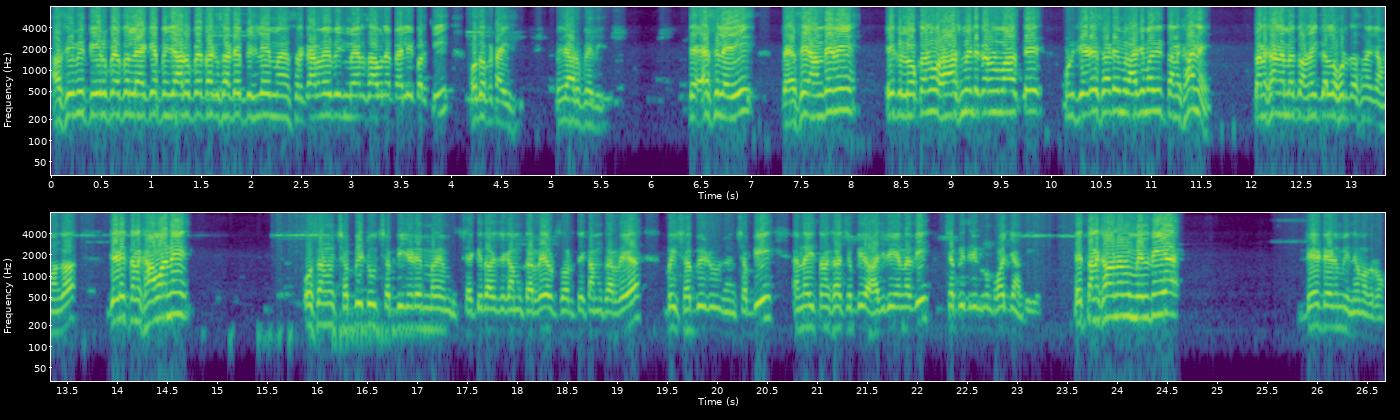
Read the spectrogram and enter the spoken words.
ਅਸੀਂ ਵੀ 30 ਰੁਪਏ ਤੋਂ ਲੈ ਕੇ 50 ਰੁਪਏ ਤੱਕ ਸਾਡੇ ਪਿਛਲੇ ਸਰਕਾਰ ਦੇ ਵਿੱਚ ਮੇਰ ਸਾਹਿਬ ਨੇ ਪਹਿਲੀ ਪਰਚੀ ਉਦੋਂ ਕਟਾਈ ਸੀ 50 ਰੁਪਏ ਦੀ। ਤੇ ਇਸ ਲਈ ਪੈਸੇ ਆਉਂਦੇ ਨੇ, ਇੱਕ ਲੋਕਾਂ ਨੂੰ ਹਰਾਸਮੈਂਟ ਕਰਨ ਵਾਸਤੇ। ਹੁਣ ਜਿਹੜੇ ਸਾਡੇ ਮੁਲਾਜ਼ਮਾਂ ਦੀ ਤਨਖਾਹ ਨੇ ਤਨਖਾਹ ਨੇ ਮੈਂ ਤੁਹਾਨੂੰ ਇੱਕ ਗੱਲ ਹੋਰ ਦੱਸਣਾ ਚਾਹਾਂਗਾ। ਜਿਹੜੇ ਤਨਖਾਹਾਂ ਨੇ, ਉਹ ਸਾਨੂੰ 26 ਟੂ 26 ਜਿਹੜੇ ਠੇਕੇਦਾਰ ਚ ਕੰਮ ਕਰ ਰਹੇ ਆ ਔਰ ਤੇ ਕੰਮ ਕਰ ਰਹੇ ਆ, ਬਈ 26 ਟੂ 26 ਇਹਨਾਂ ਦੀ ਤਨਖਾਹ 26 ਹਾਜ਼ਰੀ ਇਹਨਾਂ ਦੀ 26 ਤਰੀਕ ਨੂੰ ਪਹੁੰਚ ਜਾਂਦੀ ਹੈ। ਤੇ ਤਨਖਾਹ ਉਹਨਾਂ ਨੂੰ ਮਿਲਦੀ ਹੈ। ਡੇਢ ਡੇਢ ਮਹੀਨੇ ਮਗਰੋਂ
